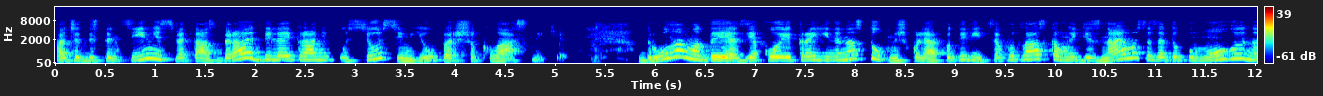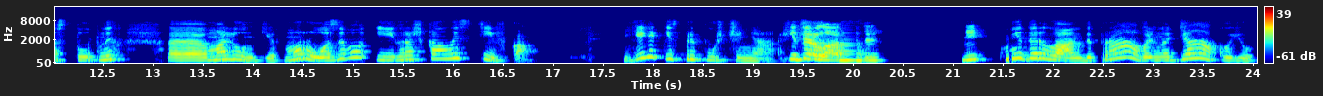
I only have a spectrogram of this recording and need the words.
адже дистанційні свята збирають біля екранів усю сім'ю першокласників. Друга модель, з якої країни наступний школяр, подивіться, будь ласка, ми дізнаємося за допомогою наступних е, малюнків: морозиво, іграшка, листівка. Є якісь припущення? Нідерланди. Ні? Нідерланди, правильно, дякую.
